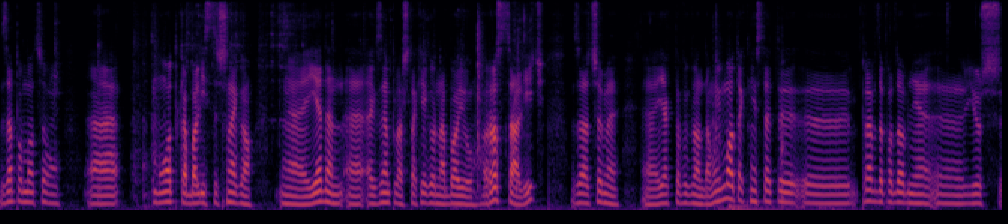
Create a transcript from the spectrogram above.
za pomocą e, młotka balistycznego e, jeden egzemplarz takiego naboju rozcalić. Zobaczymy jak to wygląda. Mój młotek niestety e, prawdopodobnie e, już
